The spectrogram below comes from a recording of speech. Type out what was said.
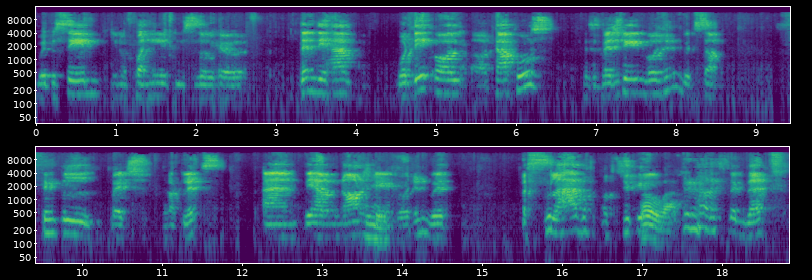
with the same, you know, paneer pieces over here. Then they have what they call uh, tacos. There's a vegetarian version with some simple veg cutlets, and they have a non-vegetarian hmm. version with a slab of chicken. Oh, wow. I did not expect that.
